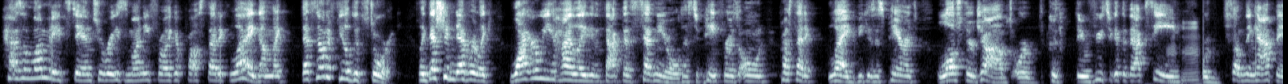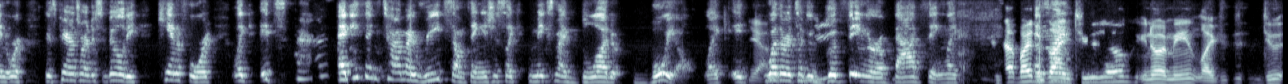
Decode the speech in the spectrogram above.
has a lemonade stand to raise money for like a prosthetic leg. I'm like, that's not a feel good story. Like that should never like. Why are we highlighting the fact that a seven year old has to pay for his own prosthetic leg because his parents lost their jobs or because they refused to get the vaccine Mhm. or something happened or his parents are on disability can't afford? Like it's anything time I read something, it just like makes my blood boil. Like it, Yeah. whether it's like a good thing or a bad thing. Like Is that by design like- too, though? You know what I mean? Like, do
